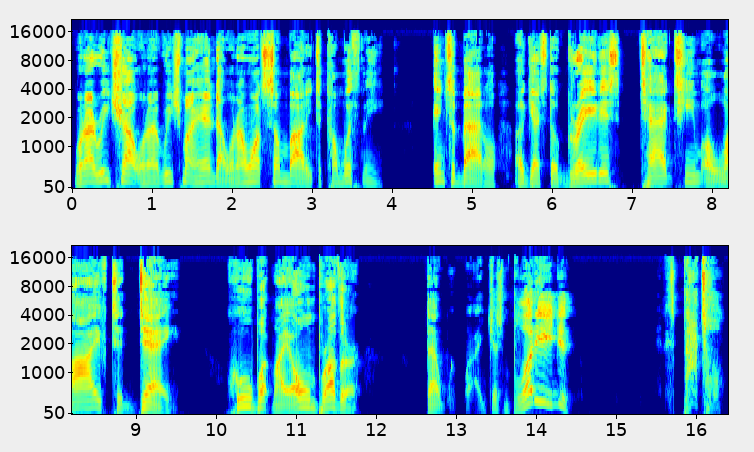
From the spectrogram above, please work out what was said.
when I reach out, when I reach my hand out, when I want somebody to come with me into battle against the greatest tag team alive today, who but my own brother that I just bloodied in this battle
